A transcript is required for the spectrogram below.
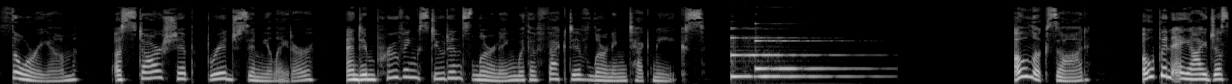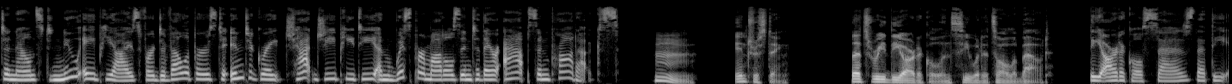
Thorium, a Starship bridge simulator, and improving students' learning with effective learning techniques. Oh, look, Zod. OpenAI just announced new APIs for developers to integrate ChatGPT and Whisper models into their apps and products. Hmm, interesting. Let's read the article and see what it's all about. The article says that the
